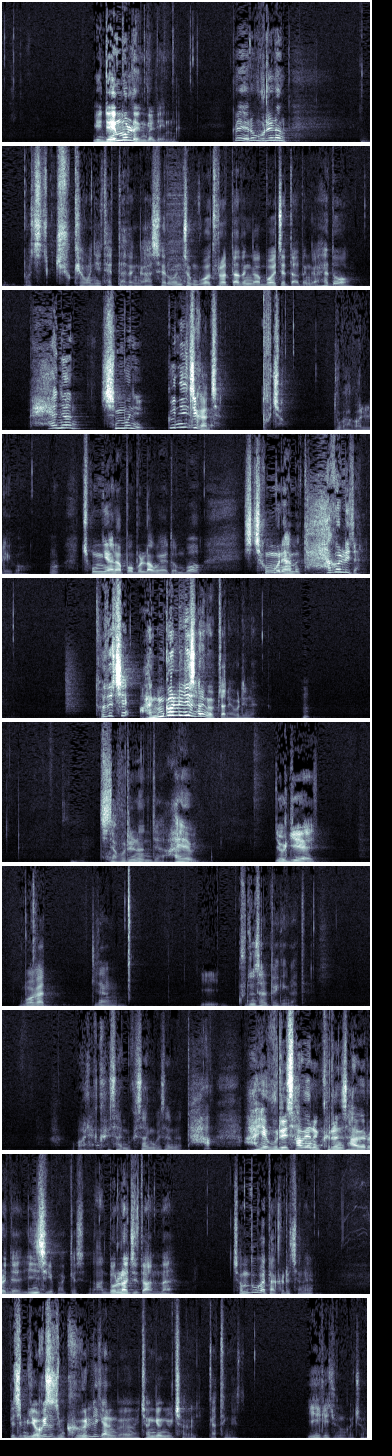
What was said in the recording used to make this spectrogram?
뇌물로 연결되어 있는 거예요. 그래 여러분 우리는 뭐 국회의원이 됐다든가 새로운 정부가 들었다든가 뭐 어쨌다든가 해도 매년 신문이 끊이지가 않잖아요. 부정 누가 걸리고 어? 총리 하나 뽑으려고 해도 뭐 청문회 하면 다 걸리잖아요. 도대체 안 걸리는 사람이 없잖아요. 우리는 응? 진짜 우리는 이제 아예 여기에 뭐가 그냥 이 굳은 살 백인 같아. 원래 그 사람, 그 사람, 그 사람 다 아예 우리 사회는 그런 사회로 이제 인식이 바뀌었어요. 아, 놀라지도 않나. 전부가 다 그렇잖아요. 지금 여기서 지금 그걸 얘기하는 거예요. 정경유착 같은 거 얘기해 주는 거죠.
